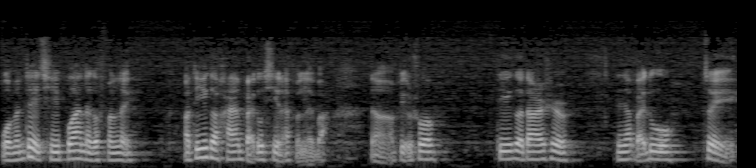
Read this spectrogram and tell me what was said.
我们这期不按那个分类啊，第一个还按百度系来分类吧。啊，比如说第一个当然是人家百度最。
